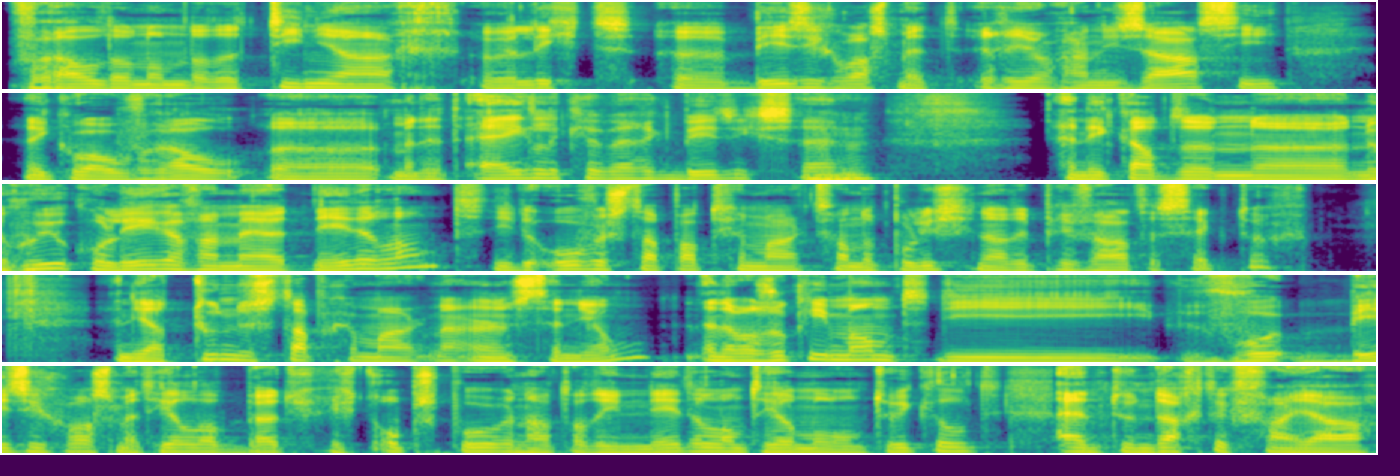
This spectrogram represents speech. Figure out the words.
Vooral dan omdat het tien jaar wellicht eh, bezig was met reorganisatie. En ik wou vooral eh, met het eigenlijke werk bezig zijn. Mhm. En ik had een, eh, een goede collega van mij uit Nederland, die de overstap had gemaakt van de politie naar de private sector. En die had toen de stap gemaakt naar Ernst Young. En dat was ook iemand die voor, bezig was met heel dat buitgericht opsporen, had dat in Nederland helemaal ontwikkeld. En toen dacht ik van ja,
